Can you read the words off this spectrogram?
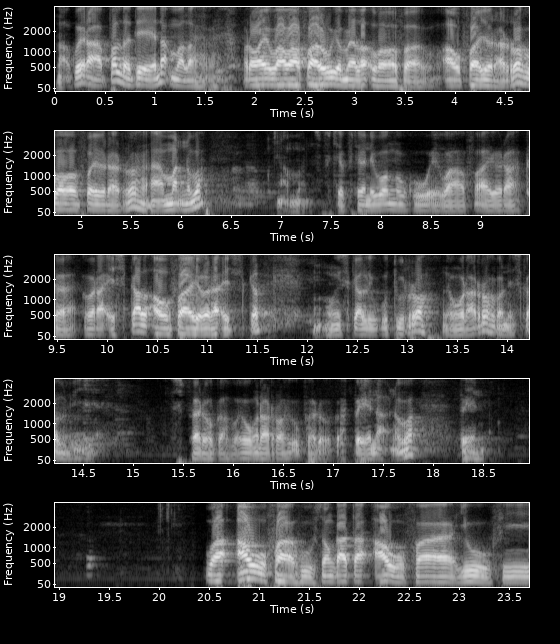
Nak kowe ra apal dadi enak malah roe wa wafahu ya melok wa wafahu. Aufa ya roh wa wafa ya roh aman napa? Aman. Beja-bejane wong kuwe wafa ya ora ora iskal, aufa ya iskal. Wong iskal iku kudu roh, lah ora roh kan iskal piye. Barokah wong ora roh iku barokah. Penak napa? Penak. Wa aufahu song kata aufa yu fi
